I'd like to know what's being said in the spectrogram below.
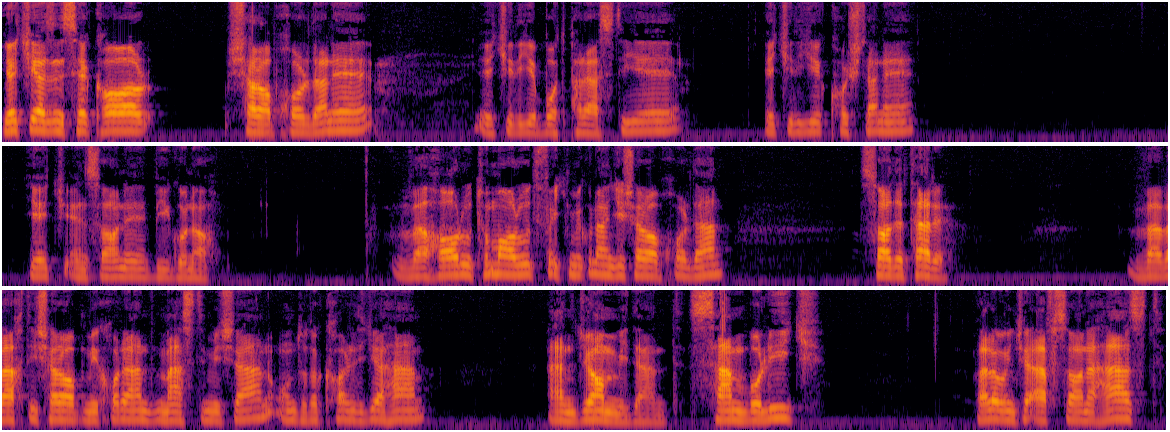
یکی از این سه کار شراب خوردن یکی دیگه بت پرستیه یکی دیگه کشتن یک انسان بیگناه. و هاروت و ماروت فکر می‌کنن که شراب خوردن ساده تره و وقتی شراب می‌خورند مستی میشن اون دو تا کار دیگه هم انجام میدند. سمبولیک ولو اینکه افسانه هست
